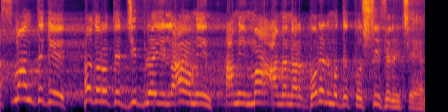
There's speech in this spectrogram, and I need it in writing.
আসমান থেকে হজরতে জিব্রাইল আমিন, আমি মা আমেনার ঘরের মধ্যে তশ্রি ফেলেছেন।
